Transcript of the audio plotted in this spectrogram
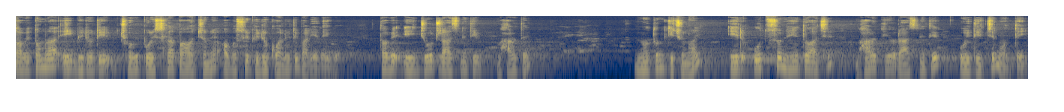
তবে তোমরা এই ভিডিওটি ছবি পরিষ্কার পাওয়ার জন্য অবশ্যই ভিডিও কোয়ালিটি বাড়িয়ে দেখবে। তবে এই জোট রাজনীতি ভারতে নতুন কিছু নয়, এর উৎস নিহিত আছে ভারতীয় রাজনীতির ঐতিহ্যের মধ্যেই।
